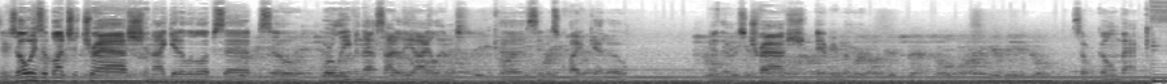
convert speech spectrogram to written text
there's always a bunch of trash and I get a little upset, so we're leaving that side of the island because it was quite ghetto and there was trash everywhere. So we're going back.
